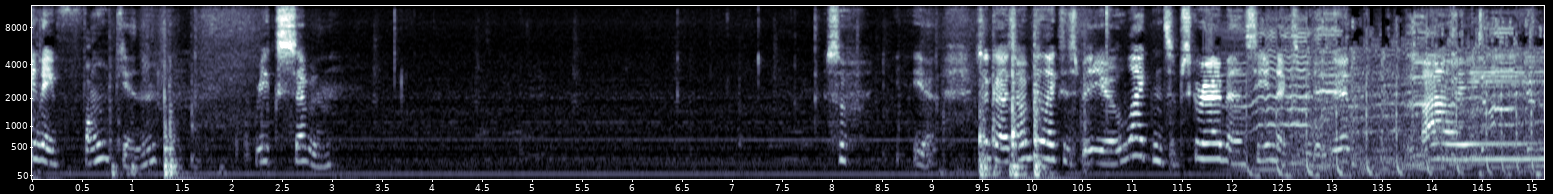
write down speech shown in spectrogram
playing a Funkin. Week 7. So, yeah. So guys, I hope you like this video. Like and subscribe, and I'll see you next video. Good. Bye.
